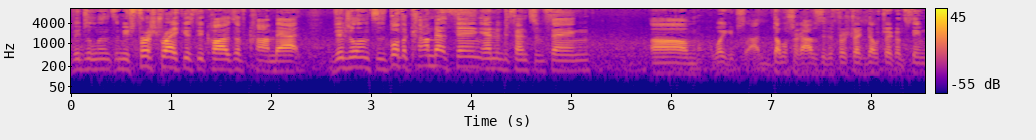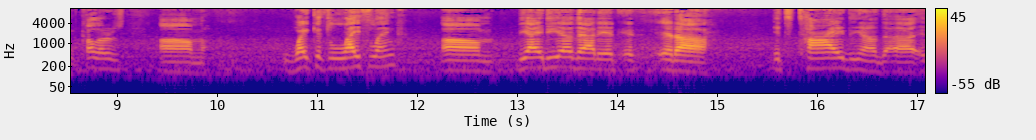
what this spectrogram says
vigilance. I mean, first strike is because of combat. Vigilance is both a combat thing and a defensive thing. Um, white gets uh, double strike, obviously the first strike, double strike are the same colors. Um, white gets life link. Um, the idea that it it, it uh, it's tied, you know, the, uh,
